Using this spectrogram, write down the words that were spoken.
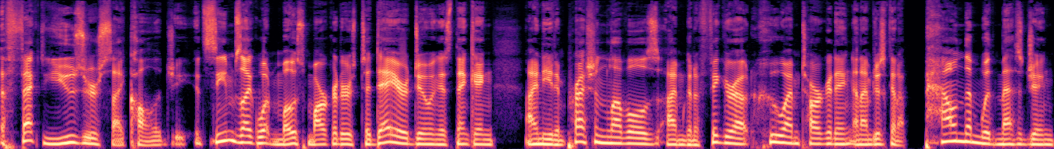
affect user psychology. It seems like what most marketers today are doing is thinking, I need impression levels, I'm going to figure out who I'm targeting, and I'm just going to pound them with messaging,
